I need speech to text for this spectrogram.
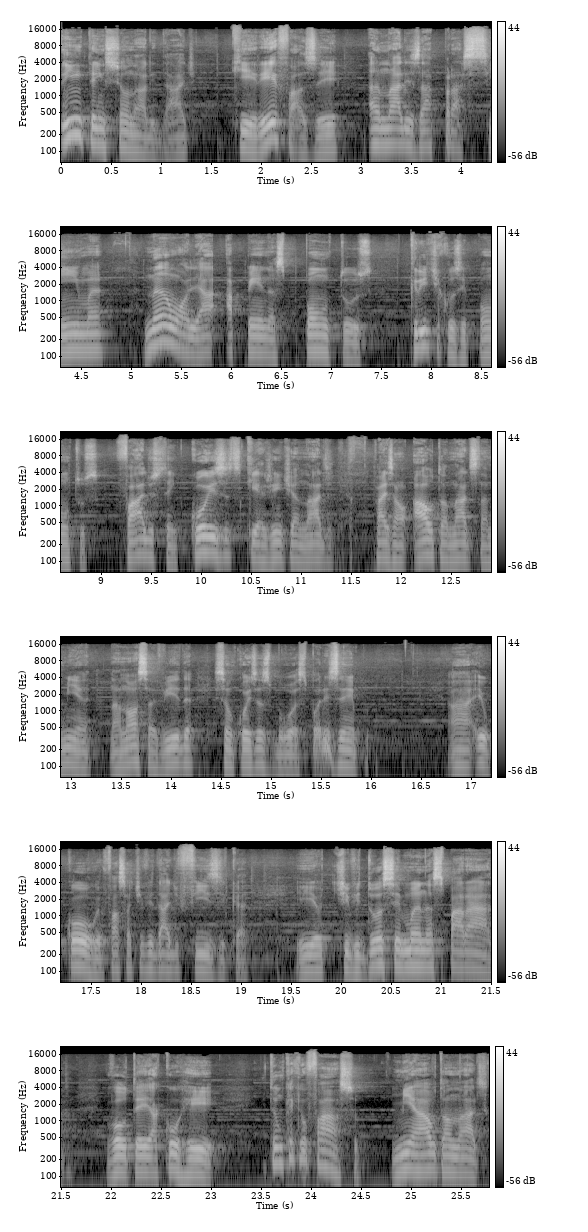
intencionalidade, querer fazer, analisar para cima, não olhar apenas pontos críticos e pontos falhos, tem coisas que a gente analisa, faz autoanálise na minha, na nossa vida, são coisas boas. Por exemplo, ah, eu corro, eu faço atividade física e eu tive duas semanas parado, voltei a correr. Então o que é que eu faço? Minha autoanálise,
